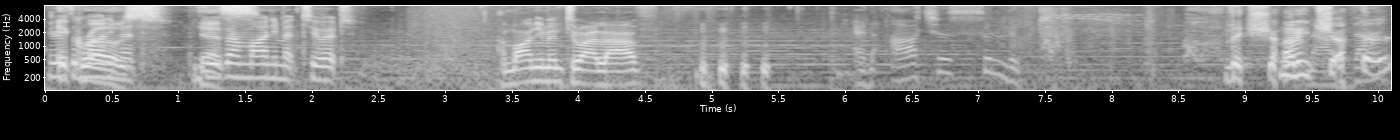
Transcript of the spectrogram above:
Here's It a grows. monument. Here's our monument to it. A monument to our love. An archer's salute. They shot Now each other.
